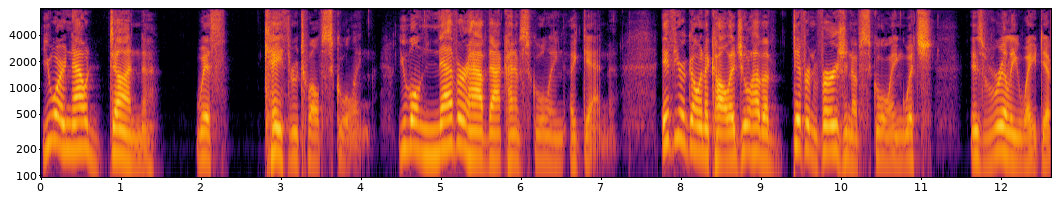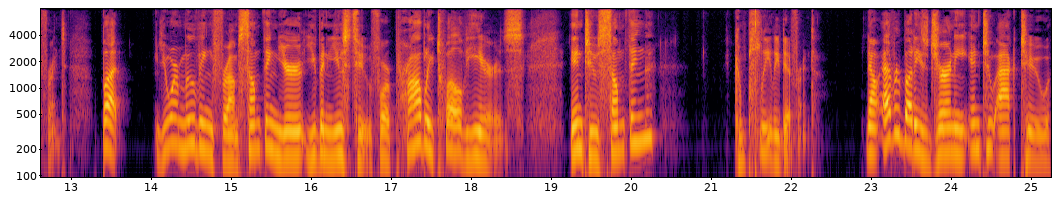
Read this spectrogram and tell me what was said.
You are now done with K through 12 schooling. You will never have that kind of schooling again. If you're going to college, you'll have a different version of schooling, which is really way different. But you are moving from something you're you've been used to for probably 12 years into something completely different. Now, everybody's journey into Act Two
